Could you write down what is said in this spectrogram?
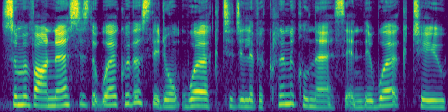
Some of our nurses that work with us, they don't work to deliver clinical nursing, they work to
